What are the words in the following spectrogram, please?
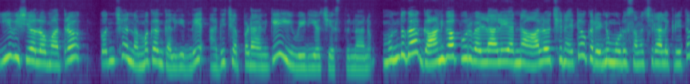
ఈ విషయంలో మాత్రం కొంచెం నమ్మకం కలిగింది. అది చెప్పడానికి ఈ వీడియో చేస్తున్నాను. ముందుగా గాన్గాపూర్ వెళ్ళాలి అన్న ఆలోచన అయితే ఒక రెండు మూడు సంవత్సరాల క్రితం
